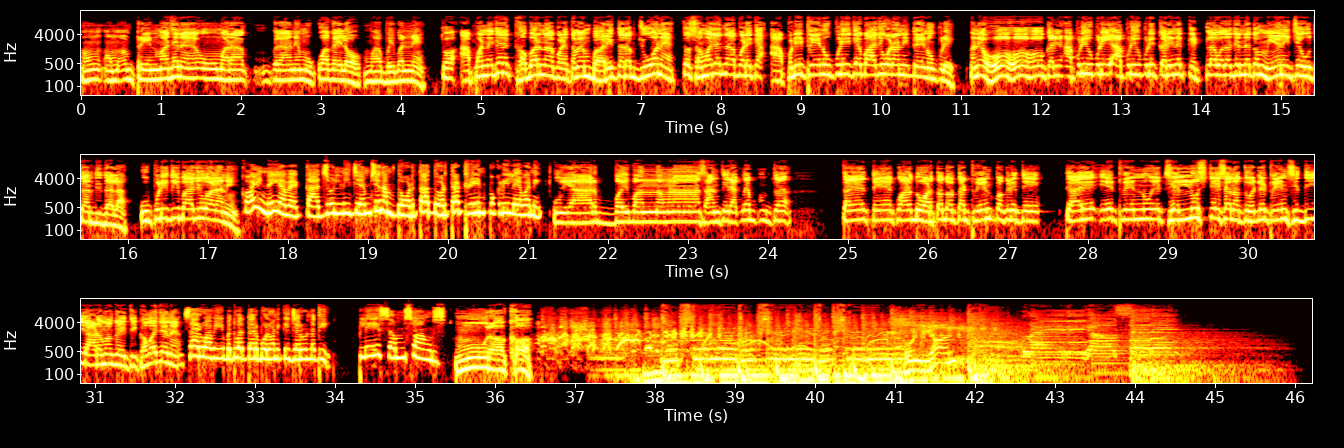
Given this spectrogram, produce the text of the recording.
હું ટ્રેનમાં છે ને હું મારા પેલાને મૂકવા ગયેલો મારા ભાઈબંધને. તો આપણને છે ને ખબર ના પડે. તમે એમ બારી તરફ જુઓ ને તો સમજ જ ના પડે કે આપણી ટ્રેન ઉપડી કે બાજુવાળાની ટ્રેન ઉપડી. અને હો હો હો કરીને આપણી ઉપડી આપણી ઉપડી કરીને કેટલા બધા જણને તો મેં નીચે ઉતારી દીધેલા. ઉપડી થી બાજુવાળાની. કઈ નહીં હવે કાજોલની જેમ છે ને આમ દોડતા દોડતા ટ્રેન પકડી લેવાની. તું યાર ભાઈબંધ હમણાં શાંતિ રાખને તે એકવાર દોડતા દોડતા ટ્રેન પકડી હતી ત્યારે એ ટ્રેનનું એ છેલ્લું સ્ટેશન હતું એટલે ટ્રેન સીધી યાર્ડમાં ગઈ હતી. ખબર છે ને? સારું હવે એ બધું અત્યારે બોલવાની કઈ જરૂર નથી. Play some songs મૂરખ.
